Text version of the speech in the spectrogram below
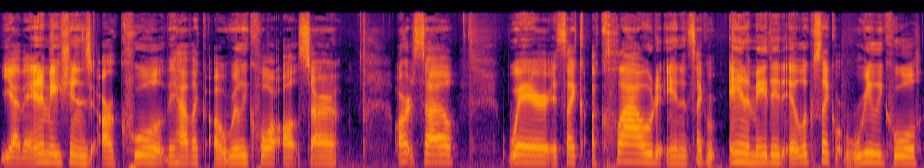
yeah, the animations are cool. They have like a really cool alt style, art style where it's like a cloud and it's like animated. It looks like really cool.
